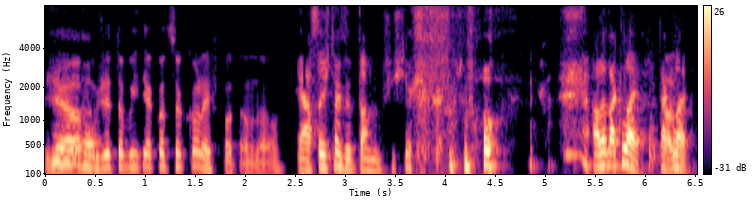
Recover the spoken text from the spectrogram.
že jo, může to být jako cokoliv potom, no. Já se ještě tak zeptám do příště. Ale takhle, takhle. Ale...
